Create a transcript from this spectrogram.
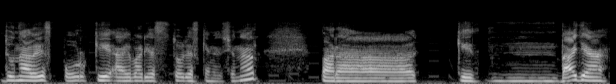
de una vez porque hay varias historias que mencionar para que mm, vaya,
